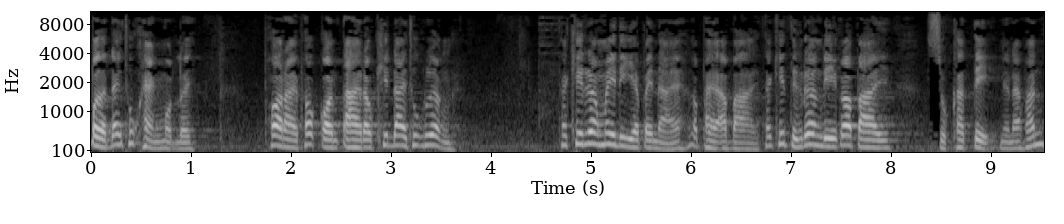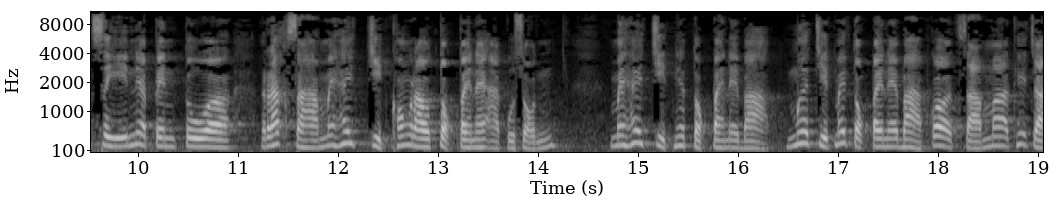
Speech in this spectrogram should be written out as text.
เปิดได้ทุกแห่งหมดเลย เพราะอะไรเพราะก่อนตายเราคิดได้ทุกเรื่อง ถ้าคิดเรื่องไม่ดีไปไหนก็ไปอบาย ถ้าคิดถึงเรื่องดีก็ไปสุขติเนี่ยนะพันศีลเนี่ยเป็นตัวรักษาไม่ให้จิตของเราตกไปในอกุศล ไม่ให้จิตเนี่ยตกไปในบาป เมื่อจิตไม่ตกไปในบาปก็สามารถที่จะ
